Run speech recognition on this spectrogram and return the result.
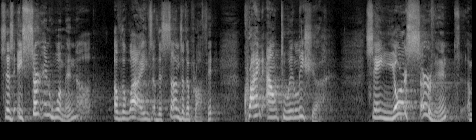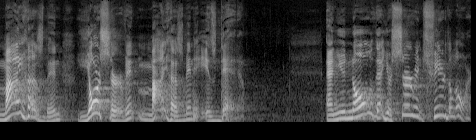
says, A certain woman of the wives of the sons of the prophet cried out to Elisha, saying, Your servant, my husband, your servant, my husband is dead. And you know that your servant feared the Lord,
